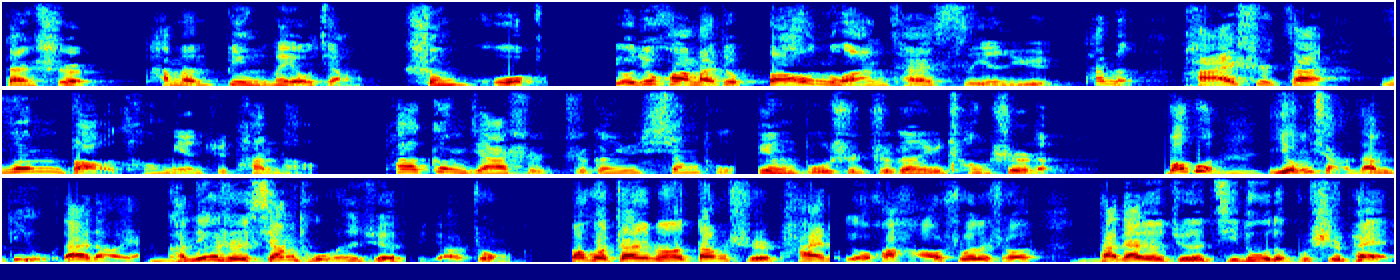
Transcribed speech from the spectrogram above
但是他们并没有讲生活。有句话嘛，就保暖才思淫欲，他们还是在温饱层面去探讨。它更加是植根于乡土，并不是植根于城市的。包括影响咱们第五代导演，肯定是乡土文学比较重。包括张艺谋当时拍《有话好好说》的时候，大家就觉得极度的不适配。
